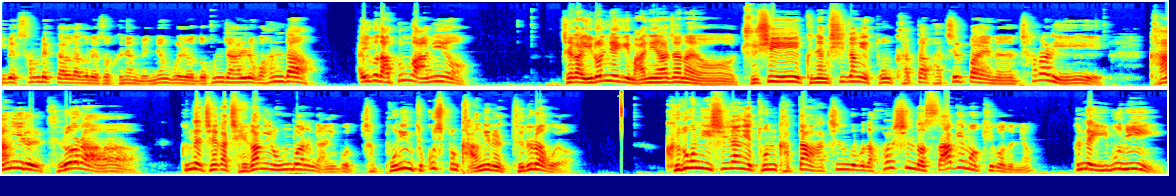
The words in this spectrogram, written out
200, 300달러 그래서 그냥 몇 년 걸려도 혼자 하려고 한다. 아, 이거 나쁜 거 아니에요. 제가 이런 얘기 많이 하잖아요. 주식 그냥 시장에 돈 갖다 바칠 바에는 차라리 강의를 들어라. 근데 제가 제 강의를 홍보하는 게 아니고 자- 본인 듣고 싶은 강의를 들으라고요. 그 돈이 시장에 돈 갖다 바치는 것보다 훨씬 더 싸게 먹히거든요. 근데 이분이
